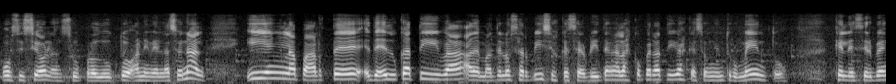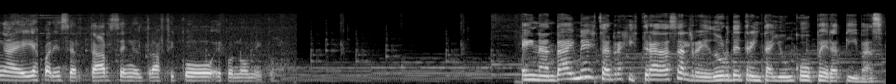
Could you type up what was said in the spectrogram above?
posicionan su producto a nivel nacional. Y en la parte educativa, además de los servicios que se brindan a las cooperativas, que son instrumentos que les sirven a ellas para insertarse en el tráfico económico. En Nandaime están registradas alrededor de 31 cooperativas,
